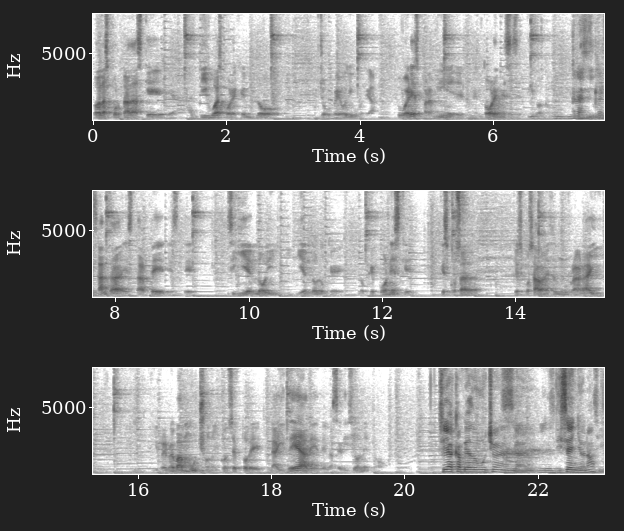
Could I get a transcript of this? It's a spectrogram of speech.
Todas las portadas que antiguas, por ejemplo, yo veo, digo, ya, tú eres para mí el mentor en ese sentido, ¿no? Mm, Gracias. y me gracias. encanta estarte este, siguiendo y, y viendo lo que, lo que pones, que, que es cosa, que es cosa a veces muy rara y, y- y renueva mucho ¿no? el concepto de la idea de, de las ediciones, ¿no? Sí, ha cambiado mucho en Sí. la- el diseño, ¿no? Sí,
